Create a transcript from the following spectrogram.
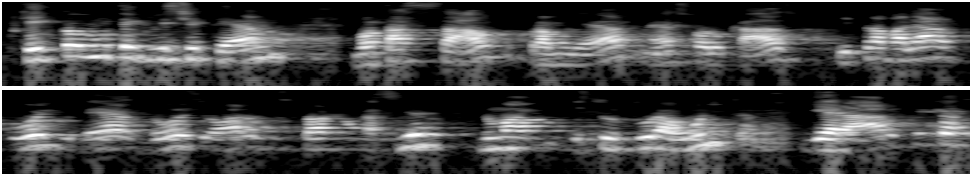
Por que, que todo mundo tem que vestir terno, botar salto para a mulher, né, se for o caso, e trabalhar 8, 10, 12 horas no escritório de advocacia numa estrutura única, hierárquica,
